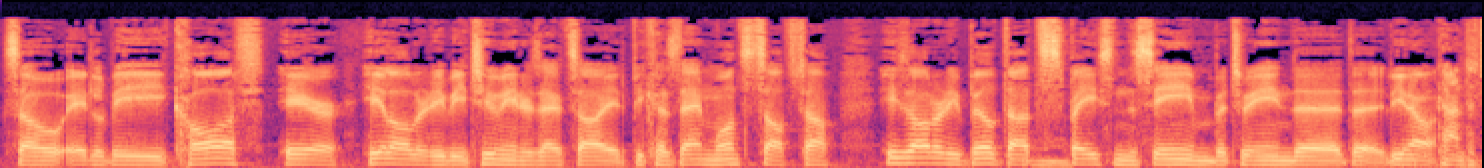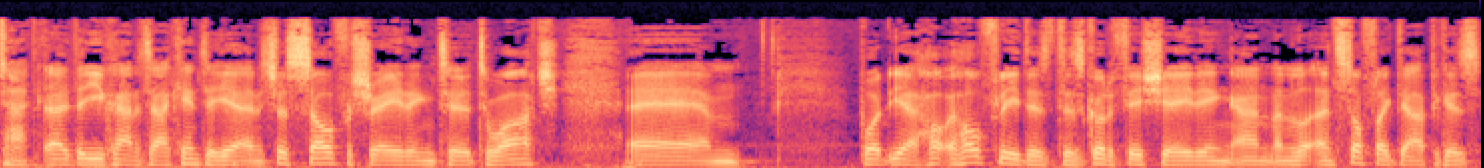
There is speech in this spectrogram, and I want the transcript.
so it'll be caught here. He'll already be two meters outside because then once it's off top, he's already built that mm. space in the seam between the, the you know can't attack uh, that you can't attack into. Yeah, and it's just so frustrating to to watch. Um, but yeah, ho- hopefully there's there's good officiating and, and, and stuff like that because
